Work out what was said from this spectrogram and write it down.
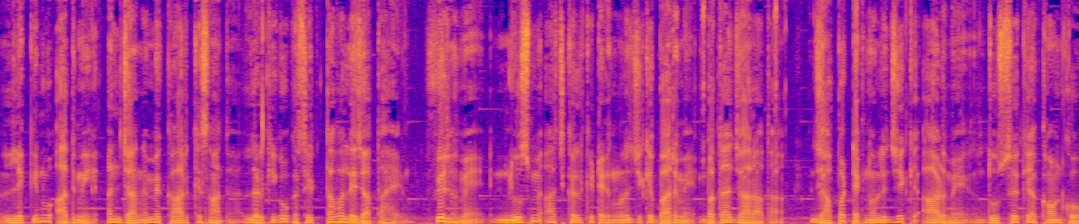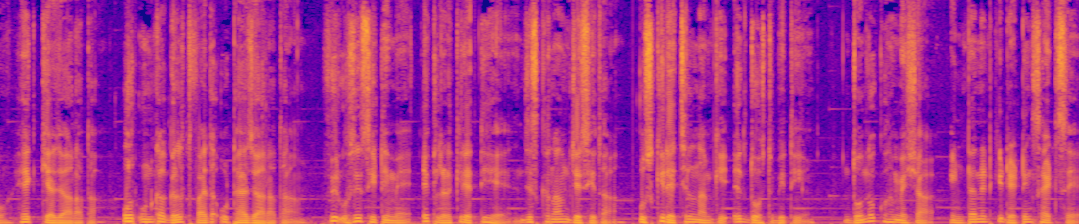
लेकिन वो आदमी अनजाने में कार के साथ लड़की को घसीटता हुआ ले जाता है। फिर हमें न्यूज़ में आजकल की टेक्नोलॉजी के बारे में बताया जा रहा था, जहाँ पर टेक्नोलॉजी के आड़ में दूसरे के अकाउंट को हैक किया जा रहा था और उनका गलत फ़ायदा उठाया जा रहा था। फिर उसी सिटी में एक लड़की रहती है, जिसका नाम जेसी था। उसकी रेचल नाम की एक दोस्त भी थी। दोनों को हमेशा इंटरनेट की डेटिंग साइट से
